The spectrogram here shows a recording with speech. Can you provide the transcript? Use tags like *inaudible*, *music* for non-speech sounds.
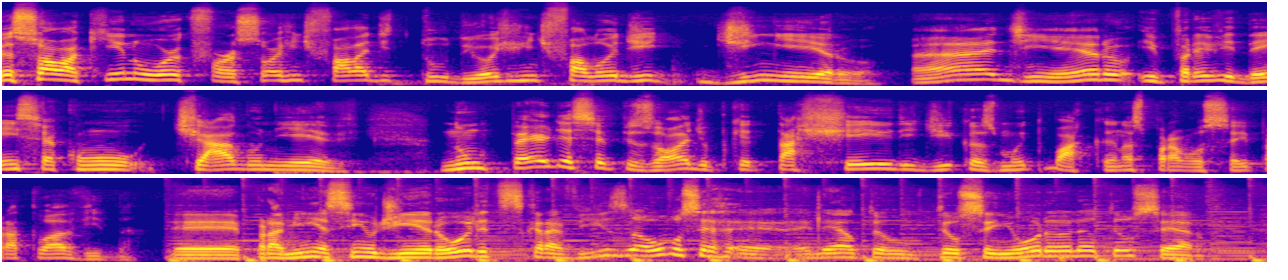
Pessoal, aqui no Work for Soul a gente fala de tudo e hoje a gente falou de dinheiro. Ah, dinheiro e previdência com o Thiago Nieve. Não perde esse episódio porque tá cheio de dicas muito bacanas para você e para tua vida. É, para mim, assim, o dinheiro ou ele te escraviza, ou você é, ele é o teu, teu senhor ou ele é o teu servo.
